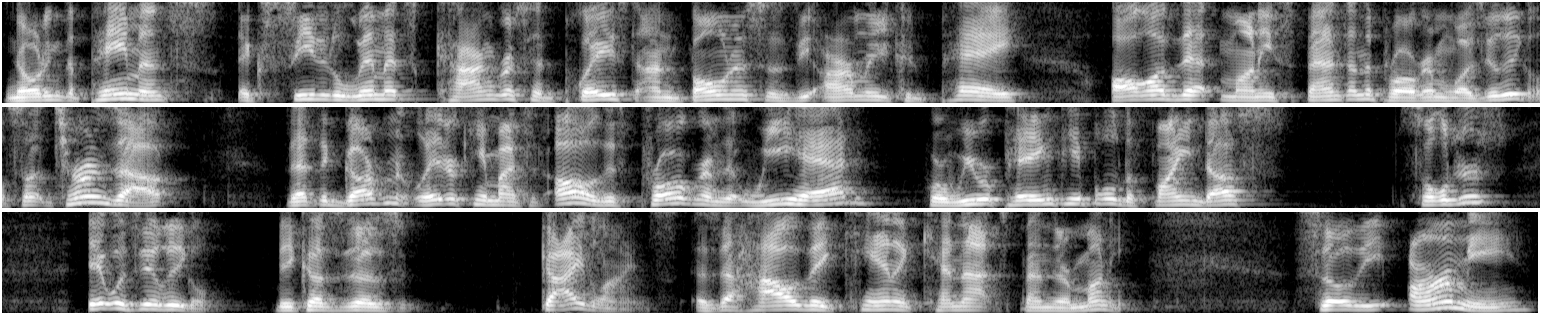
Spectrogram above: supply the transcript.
Noting the payments exceeded limits Congress had placed on bonuses the Army could pay, all of that money spent on the program was illegal. So it turns out that the government later came out and said, oh, this program that we had, where we were paying people to find us soldiers, it was illegal because there's guidelines as to how they can and cannot spend their money. So the Army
